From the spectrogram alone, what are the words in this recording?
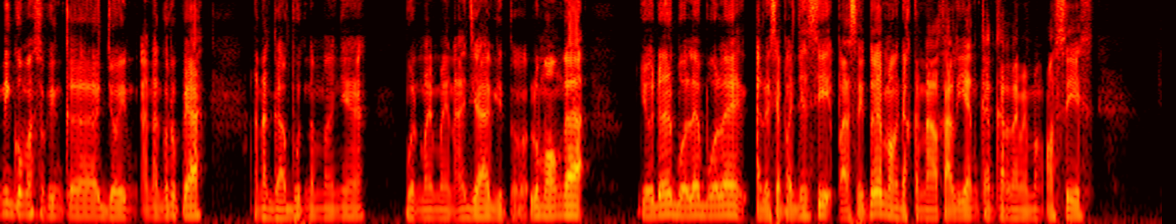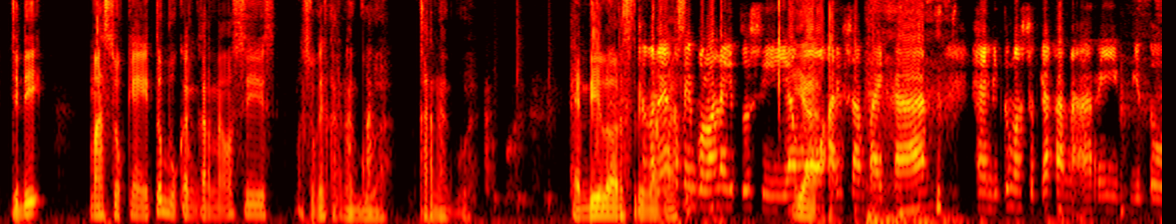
nih gue masukin ke join anak grup ya. Anak gabut namanya. Buat main-main aja gitu. Lu mau nggak? ya udah boleh boleh ada siapa aja sih pas itu emang udah kenal kalian kan karena memang osis jadi masuknya itu bukan karena osis masuknya karena gua karena gua Handy lo harus terima sebenarnya kasih kesimpulannya itu sih yang Iya. mau Arif sampaikan Handy itu masuknya karena Arif gitu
